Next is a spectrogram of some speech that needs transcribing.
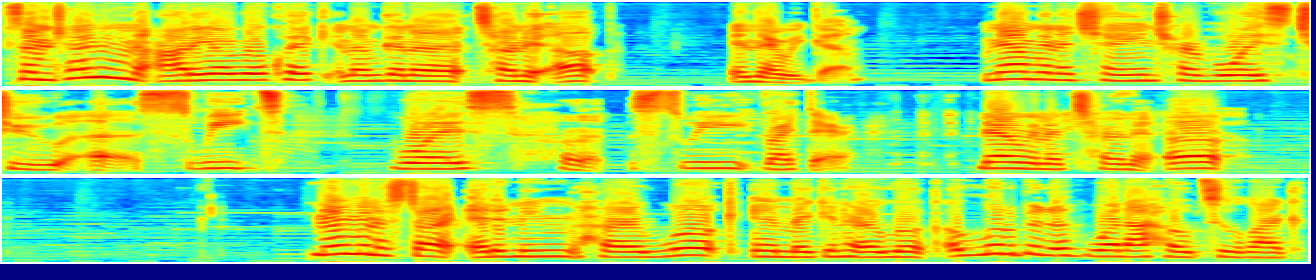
So I'm changing the audio real quick, and I'm gonna turn it up. And there we go. Now I'm gonna change her voice to a sweet voice. Sweet, right there. Now I'm gonna turn it up. Now I'm going to start editing her look and making her look a little bit of what I hope to like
